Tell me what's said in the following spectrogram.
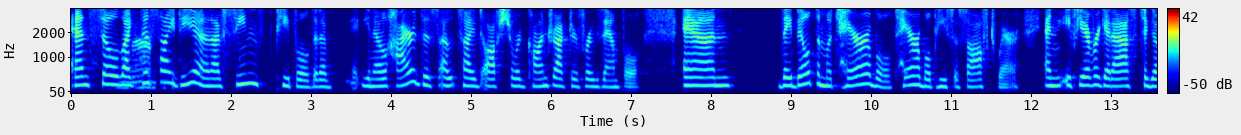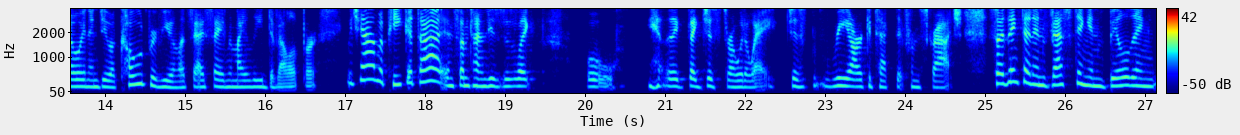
And so, like, wow. this idea, and I've seen people that have you know, hired this outside offshore contractor, for example, and they built them a terrible, terrible piece of software. And if you ever get asked to go in and do a code review, and let's say I say to my lead developer, would you have a peek at that? And sometimes he's just like, oh, yeah, like, like just throw it away. Just re-architect it from scratch. So i think that investing in building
